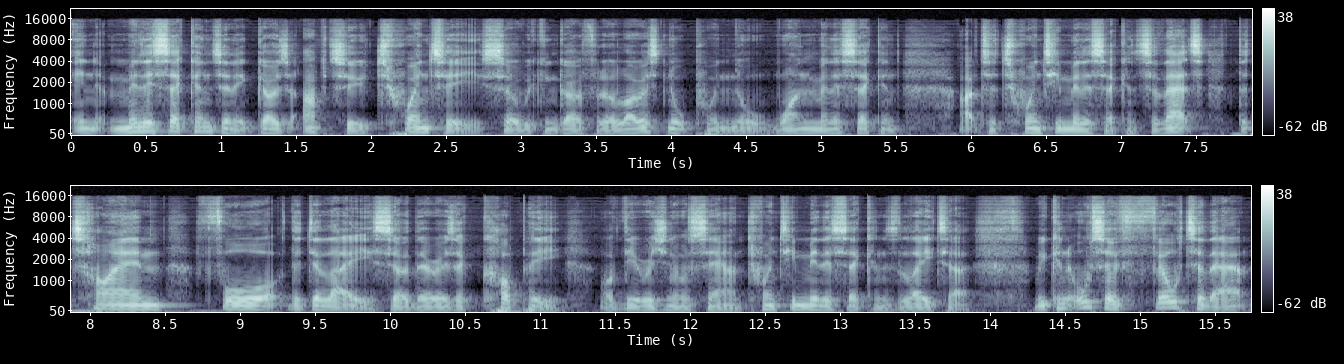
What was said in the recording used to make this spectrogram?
in milliseconds and it goes up to 20. So we can go for the lowest 0.01 millisecond up to 20 milliseconds. So that's the time for the delay. So there is a copy of the original sound 20 milliseconds later. We can also filter that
